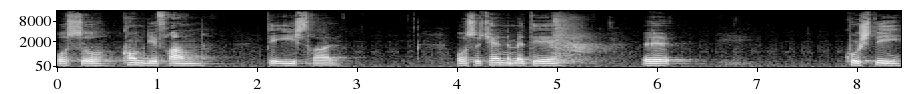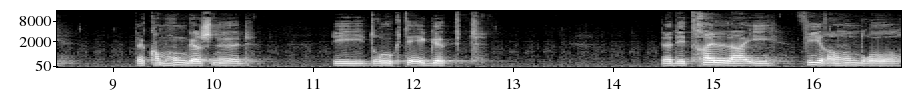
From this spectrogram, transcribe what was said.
Og så kom de fram til Israel. Og så kjenner vi til eh, hvordan de, det kom hungersnød. De drog til Egypt, der de trella i 400 år.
